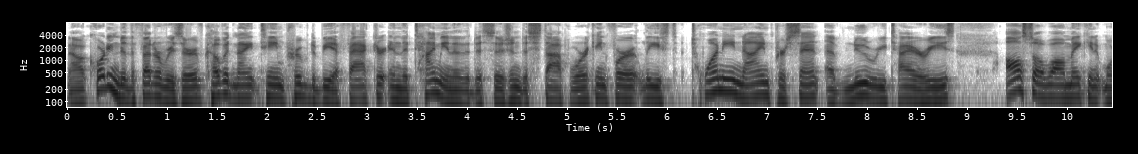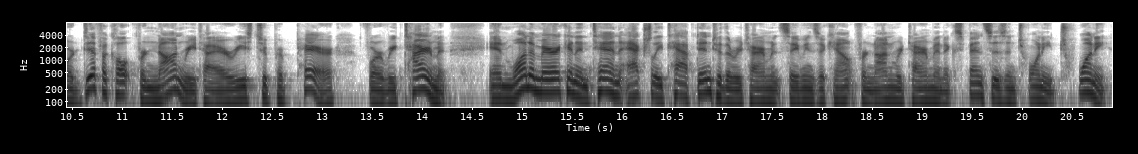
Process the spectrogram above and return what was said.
Now, according to the Federal Reserve, COVID 19 proved to be a factor in the timing of the decision to stop working for at least 29% of new retirees also while making it more difficult for non retirees to prepare for retirement. And one American in 10 actually tapped into the retirement savings account for non retirement expenses in 2020.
